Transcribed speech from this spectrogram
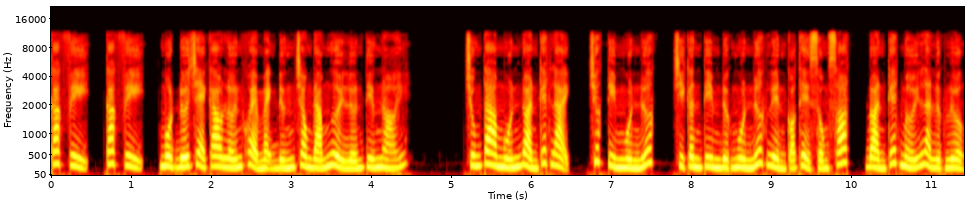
Các vị, các vị, một đứa trẻ cao lớn khỏe mạnh đứng trong đám người lớn tiếng nói. Chúng ta muốn đoàn kết lại, trước tìm nguồn nước, chỉ cần tìm được nguồn nước liền có thể sống sót, đoàn kết mới là lực lượng.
